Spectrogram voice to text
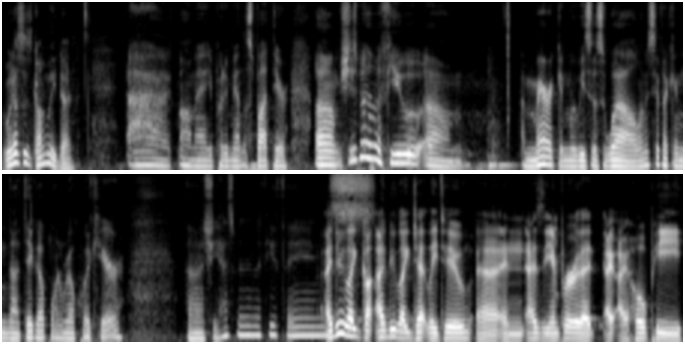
What else has Gong Li done? Uh, oh man, you're putting me on the spot there. Um, she's been in a few um, American movies as well. Let me see if I can uh, dig up one real quick here. Uh, she has been in a few things. I do like I do like Jet Li too, uh, and as the Emperor, that I, I hope he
